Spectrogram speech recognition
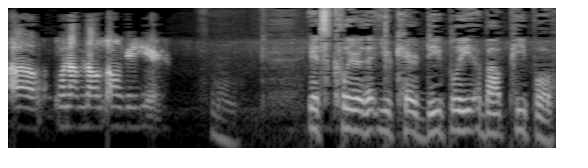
uh, when I'm no longer here. It's clear that you care deeply about people,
